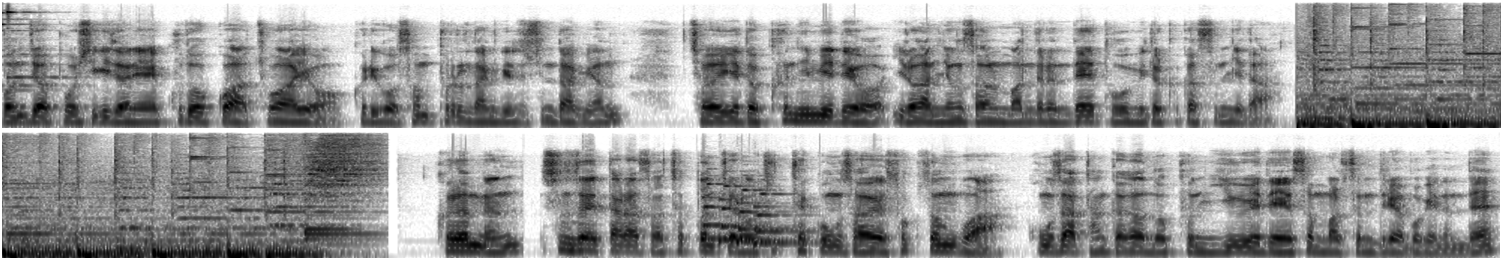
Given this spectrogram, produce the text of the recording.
먼저 보시기 전에 구독과 좋아요 그리고 선풀을 남겨주신다면 저에게도 큰 힘이 되어 이러한 영상을 만드는 데 도움이 될 것 같습니다. 그러면 순서에 따라서 첫 번째로 주택공사의 속성과 공사 단가가 높은 이유에 대해서 말씀드려 보겠는데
